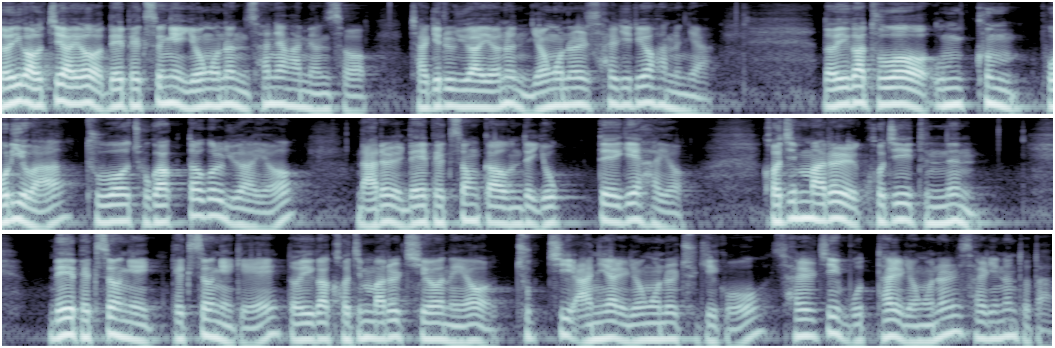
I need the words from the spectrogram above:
너희가 어찌하여 내 백성의 영혼은 사냥하면서 자기를 위하여는 영혼을 살리려 하느냐 너희가 두어 움큼 보리와 두어 조각 떡을 위하여 나를 내 백성 가운데 욕되게 하여 거짓말을 고지 듣는 내 백성의 백성에게 너희가 거짓말을 지어내어 죽지 아니할 영혼을 죽이고 살지 못할 영혼을 살리는도다.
